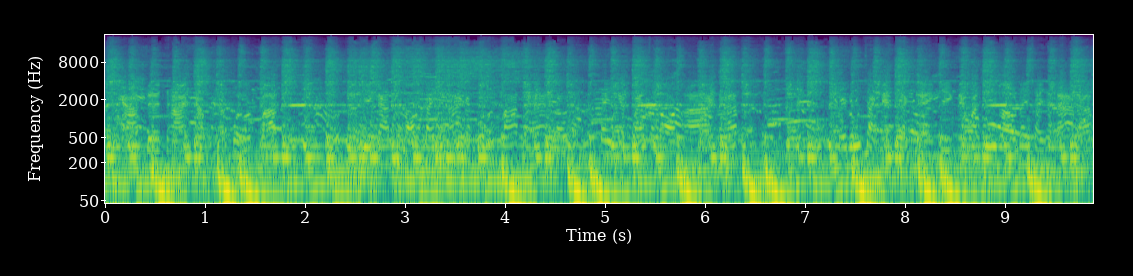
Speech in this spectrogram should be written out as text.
คือการเดินทางกับขบวนรถบัสก็คือมีการฉลองชัยชนะกับบนรถบัสนะฮะเราเต้นกันไปตลอดทางนะครับ ไม่รู้จักเหน็ดจากเหนจริงในวันที่เราได้ชัยชนะนะครับ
